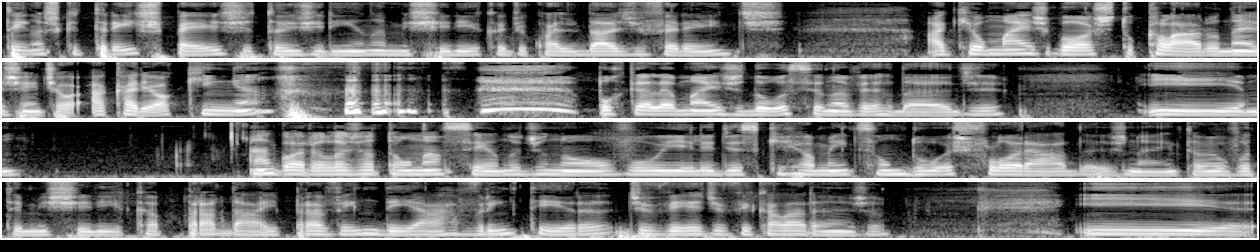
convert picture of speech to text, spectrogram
Tem acho que três pés de tangerina, mexerica de qualidade diferente. A que eu mais gosto, claro, né, gente, é a carioquinha, porque ela é mais doce, na verdade. E agora elas já estão nascendo de novo e ele disse que realmente são duas floradas, né? Então eu vou ter mexerica para dar e para vender a árvore inteira de verde fica laranja. E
